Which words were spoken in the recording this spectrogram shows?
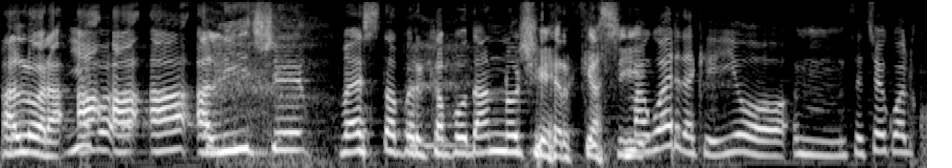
Allora, Io a, a, a, Alice, festa per Capodanno cerca, sì. Ma guarda che io, mm, se c'è qualcuno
